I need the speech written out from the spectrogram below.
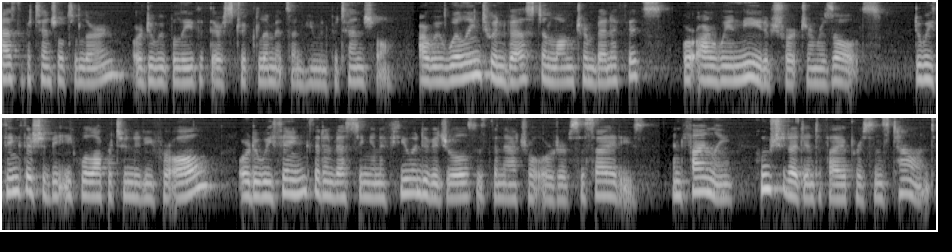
has the potential to learn, or do we believe that there are strict limits on human potential? Are we willing to invest in long-term benefits, or are we in need of short-term results? Do we think there should be equal opportunity for all, or do we think that investing in a few individuals is the natural order of societies? And finally, who should identify a person's talent,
